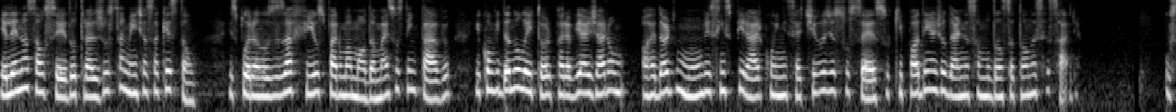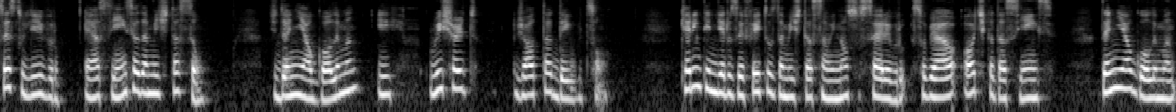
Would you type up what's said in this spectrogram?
Helena Salcedo traz justamente essa questão, explorando os desafios para uma moda mais sustentável e convidando o leitor para viajar ao, ao redor do mundo e se inspirar com iniciativas de sucesso que podem ajudar nessa mudança tão necessária. O sexto livro é A Ciência da Meditação, de Daniel Goleman e Richard J. Davidson. Quer entender os efeitos da meditação em nosso cérebro sob a ótica da ciência? Daniel Goleman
